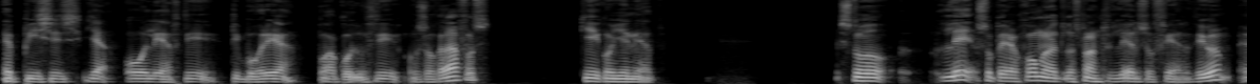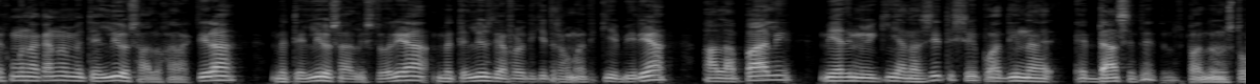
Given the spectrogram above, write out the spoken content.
επίσης για όλη αυτή την πορεία που ακολουθεί ο ζωγράφος και η οικογένειά του. Στο, στο περιεχόμενο του πάντων του Layers of Fear 2 έχουμε να κάνουμε με τελείως άλλο χαρακτήρα, με τελείως άλλη ιστορία, με τελείως διαφορετική τραυματική εμπειρία, αλλά πάλι μια δημιουργική αναζήτηση που αντί να εντάσσεται τέλος πάντων στο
